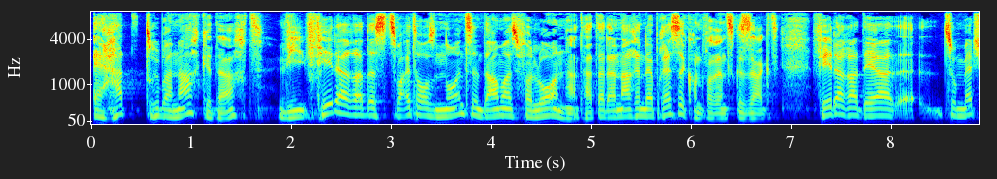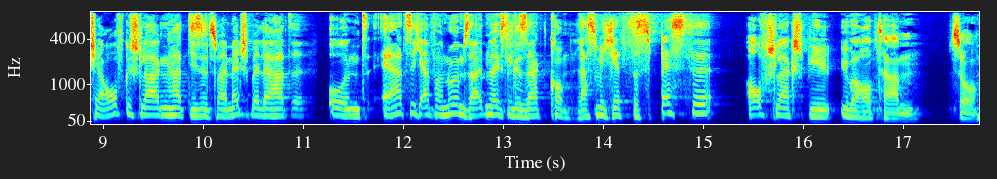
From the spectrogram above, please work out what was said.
Er hat drüber nachgedacht, wie Federer das 2019 damals verloren hat, hat er danach in der Pressekonferenz gesagt. Federer, der äh, zum Match ja aufgeschlagen hat, diese zwei Matchbälle hatte und er hat sich einfach nur im Seitenwechsel gesagt, komm, lass mich jetzt das beste Aufschlagspiel überhaupt haben. So.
